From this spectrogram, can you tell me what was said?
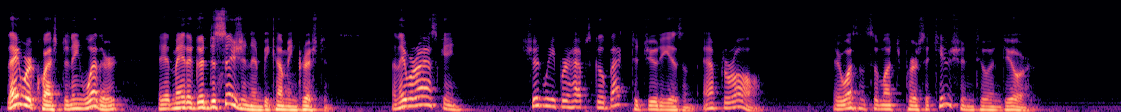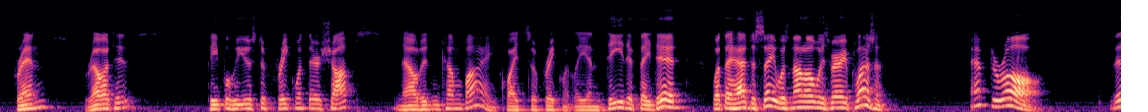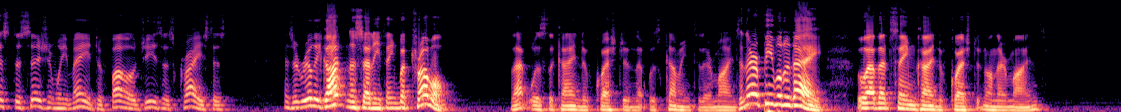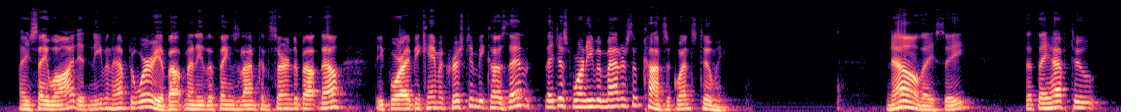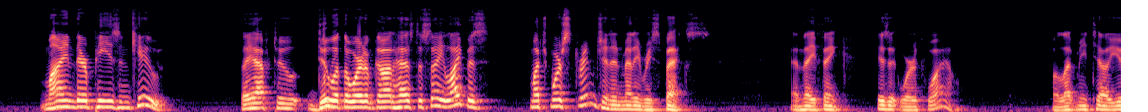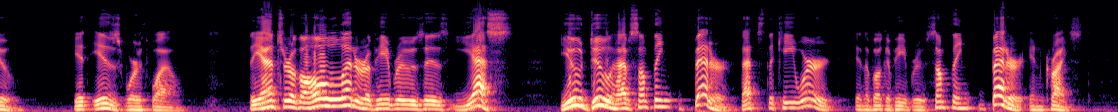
They were questioning whether they had made a good decision in becoming Christians. And they were asking, should we perhaps go back to Judaism after all? There wasn't so much persecution to endure. Friends, relatives, people who used to frequent their shops now didn't come by quite so frequently. Indeed, if they did, what they had to say was not always very pleasant. After all, this decision we made to follow Jesus Christ has, has it really gotten us anything but trouble? That was the kind of question that was coming to their minds. And there are people today who have that same kind of question on their minds. They say, Well, I didn't even have to worry about many of the things that I'm concerned about now before I became a Christian because then they just weren't even matters of consequence to me. Now they see that they have to mind their P's and Q's. They have to do what the Word of God has to say. Life is much more stringent in many respects. And they think, is it worthwhile? Well, let me tell you, it is worthwhile. The answer of the whole letter of Hebrews is yes, you do have something better. That's the key word in the book of Hebrews something better in Christ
